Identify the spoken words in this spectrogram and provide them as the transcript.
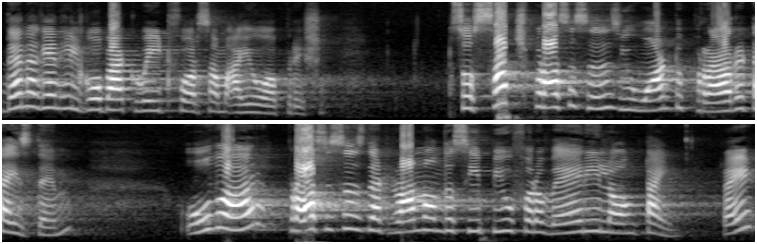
then again he will go back wait for some IO operation. So, such processes you want to prioritize them over processes that run on the CPU for a very long time right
